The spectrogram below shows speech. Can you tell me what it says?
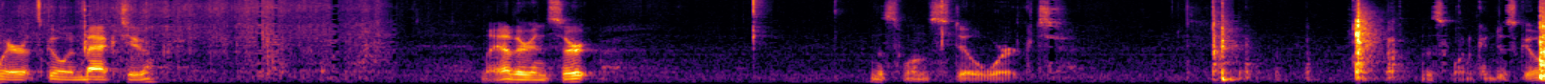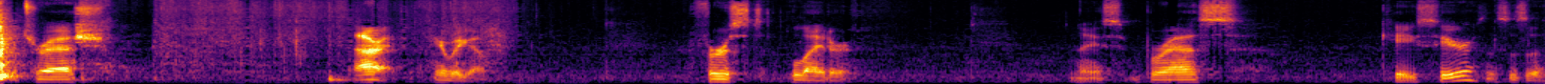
where it's going back to. My other insert this one still worked. This one can just go in the trash. All right, here we go. First lighter. Nice brass case here. This is a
